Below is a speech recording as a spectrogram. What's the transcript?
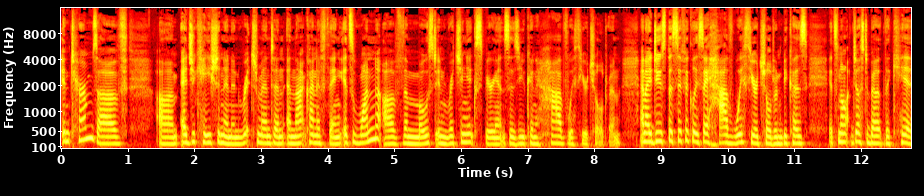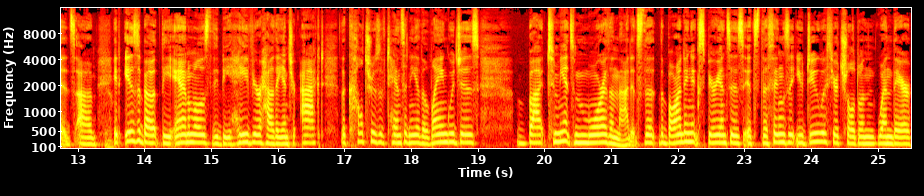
in terms of um, education and enrichment and, and that kind of thing, it's one of the most enriching experiences you can have with your children. And I do specifically say have with your children because it's not just about the kids. Um, yeah. It is about the animals, the behavior, how they interact, the cultures of Tanzania, the languages. But to me, it's more than that. It's the, the bonding experiences, it's the things that you do with your children when they're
